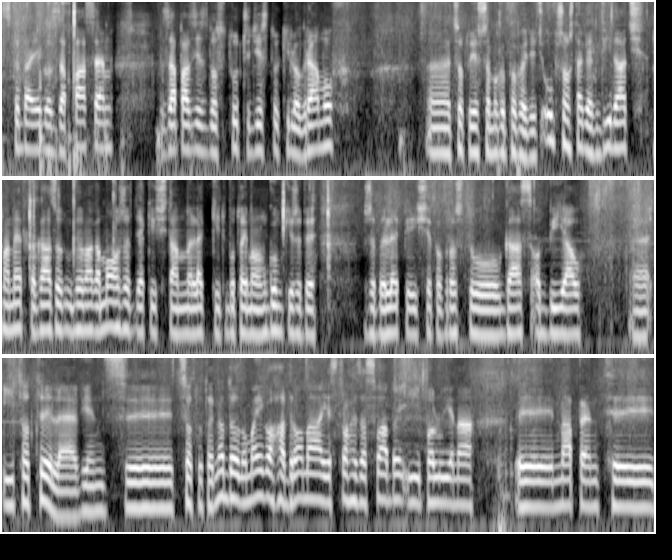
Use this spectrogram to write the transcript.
sprzedaję go z zapasem. Zapas jest do 130 kg. E, Co tu jeszcze mogę powiedzieć? Uprząż tak jak widać, manetka gazu wymaga może jakiejś tam lekkiej, bo tutaj mam gumki, żeby, żeby lepiej się po prostu gaz odbijał. E, I to tyle, więc y, co tutaj? No do, do mojego hadrona jest trochę za słaby i poluje na y, napęd y,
